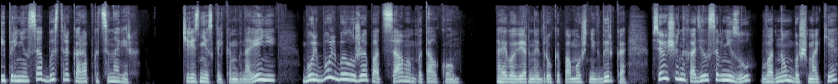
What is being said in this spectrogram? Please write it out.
и принялся быстро карабкаться наверх. Через несколько мгновений Буль-Буль был уже под самым потолком, а его верный друг и помощник Дырка все еще находился внизу, в одном башмаке,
